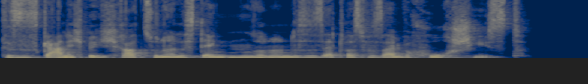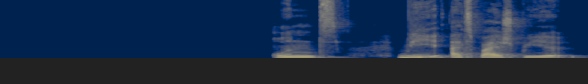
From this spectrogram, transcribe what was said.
Das ist gar nicht wirklich rationales Denken, sondern das ist etwas, was einfach hochschießt. Und wie als Beispiel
